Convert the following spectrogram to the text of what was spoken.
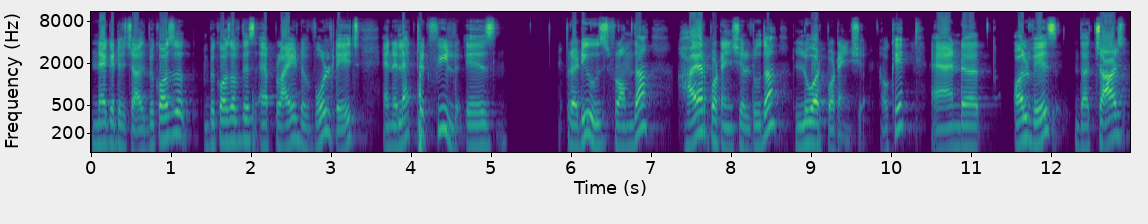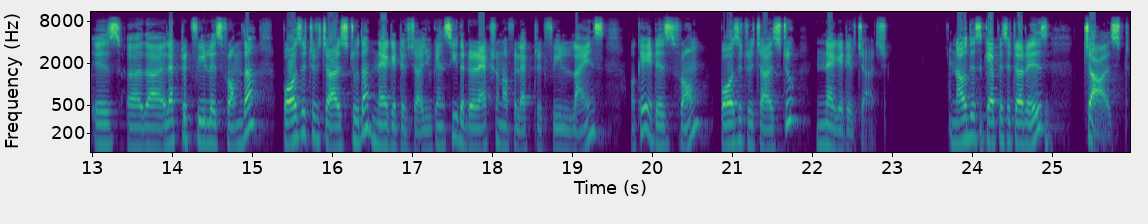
negative charge. Because of, because of this applied voltage an electric field is produced from the higher potential to the lower potential okay? And uh, always the charge is uh, the electric field is from the positive charge to the negative charge. You can see the direction of electric field lines okay? It is from positive charge to negative charge now this capacitor is charged.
